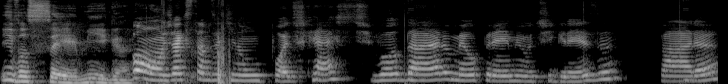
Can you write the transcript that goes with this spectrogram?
E você, amiga? Bom, já que estamos aqui num podcast, vou dar o meu prêmio Tigresa para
